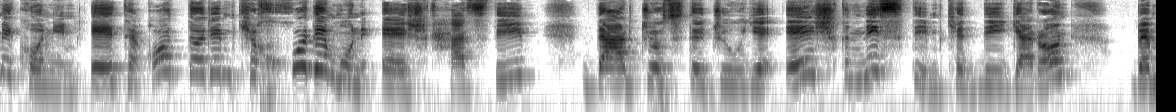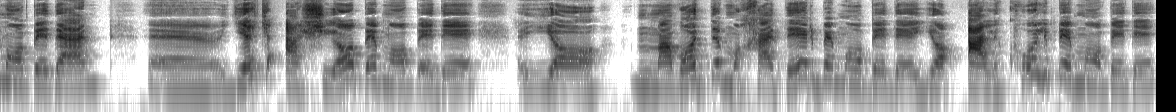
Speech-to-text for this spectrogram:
می‌کنیم اعتقاد داریم که خودمون عشق هستیم در جستجوی عشق نیستیم که دیگران به ما بدن. یک اشیا به ما بده یا مواد مخدر به ما بده یا الکل به ما بده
